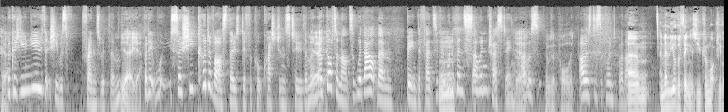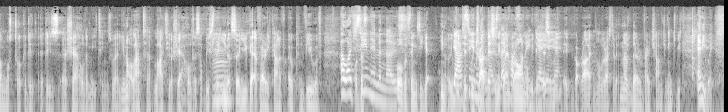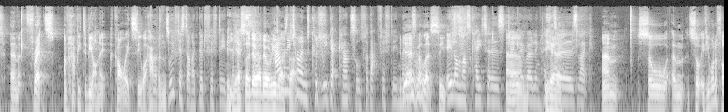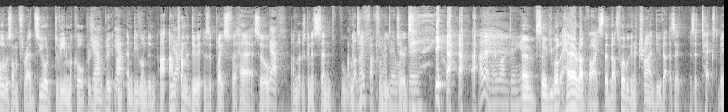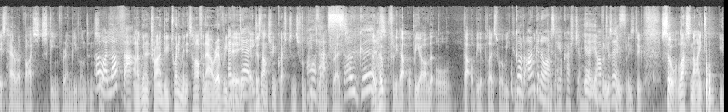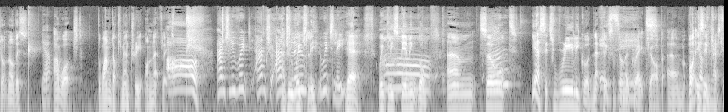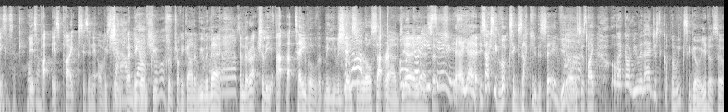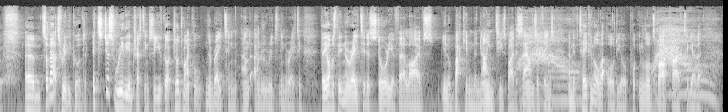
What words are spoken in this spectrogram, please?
Yeah. because you knew that she was friends with them. Yeah, yeah. But it w- so she could have asked those difficult questions to them and Yeah, have yeah. got an answer without them being defensive. It would have been so interesting. Mm. Yeah, I was it was appalling. I was disappointed by that. Um, and then the other thing is, you can watch Elon Musk talk at, his- at his uh, shareholder meetings, where you're not allowed to lie to your shareholders, obviously. You know, so you get a very kind of open view of Mm. oh, I've all the- seen him in those. all the things he get. You know, Yeah, we, I've did, seen we tried this and it went wrong, funny. and we did Yeah, this yeah, and we, it got right, and all the rest of it. And they're, they're very challenging interviews. Anyway, um, threads. I'm happy to be on it. I can't wait to see what God, happens. We've just done a good 15 minutes. Yes, I know, I know, I How many that. times could we get cancelled for that 15 minutes? Yeah, well, let's see. Elon Musk haters, JK Um, Rowling yeah. haters, like Um, so, um, so if you want to follow us on Threads, you're Davina McCall, presumably. yeah. I'm MD London. I, I'm Yeah. trying to do it as a place for hair, so Yeah. I'm not just going to send I've witty, got no fucking funny idea what jokes. I'm doing. Yeah. I don't know what I'm doing. Um, so if you want hair advice, then that's where we're going to try and do that as a as a text based hair advice scheme for MD London. So, Oh, I love that. And I'm going to try and do 20 minutes, half an hour every Every day, day. of just answering questions from Oh, people on that's Threads. so good. And hopefully that will be our little. That'll be a place where we can. God, I'm gonna can do ask you a question Yeah, yeah, please this. do, please do. So last night, you don't know this. Yeah. I watched the Wham documentary on Netflix. oh, Angela Rid- Andrew, Andrew Andrew. Widgley. Yeah, Wiggly Spearmint Gum. Um, so And? Yes, it's really good. Netflix Is have done a great it? job. Um, what Their is documentaries interesting are so good. What is, on. Pi- is Pikes, isn't it? Obviously, Shut up. when they Yeah, go and shoot course. Club Tropicana, we were my there, God. and they're actually at that table that me, you, and Shut Jason up. were all sat round. Oh my yeah, God, yeah. are you serious? Yeah, yeah. It actually looks exactly the same. You know, it's just like, oh my God, we were there just a couple of weeks ago. You know, so um, so that's really good. It's just really interesting. So you've got George Michael narrating and Andrew Ridgeley narrating. They obviously narrated a story of their lives, you know, back in the 90s by the sounds of things. And they've taken all that audio, putting loads of archive together.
